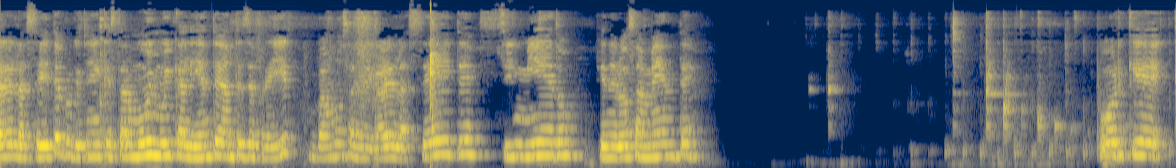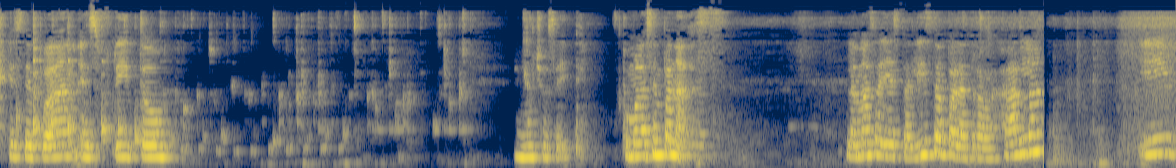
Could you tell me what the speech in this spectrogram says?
El aceite porque tiene que estar muy muy caliente antes de freír. Vamos a agregar el aceite sin miedo, generosamente. porque este pan es frito mucho aceite, como las empanadas. La masa ya está lista para trabajarla y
